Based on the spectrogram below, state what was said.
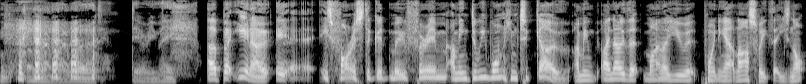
oh my word, dearie me. Uh, but you know, is Forest a good move for him? I mean, do we want him to go? I mean, I know that Milo, you were pointing out last week that he's not.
